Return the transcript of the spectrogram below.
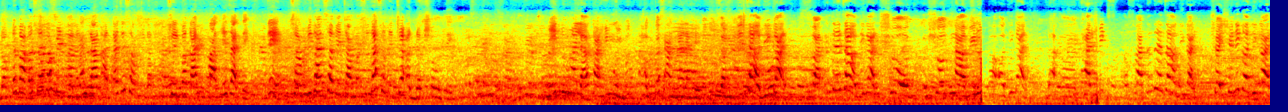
डॉक्टर बाबासाहेब आंबेडकर यांना भारताचे संविधान शिल्पकार मानले जाते ते संविधान सभेच्या मसुदा सभेचे अध्यक्ष होते. मी तुम्हाला काही मूलभूत हक्क सांगणार आहे. समतेचा अधिकार स्वातंत्र्याचा अधिकार शोध शोधना विरुद्ध अधिकार धा- धार्मिक स्वातंत्र्याचा अधिकार शैक्षणिक अधिकार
